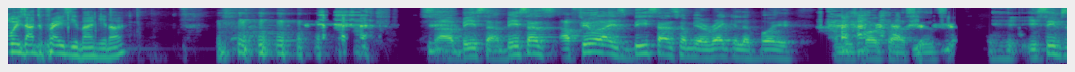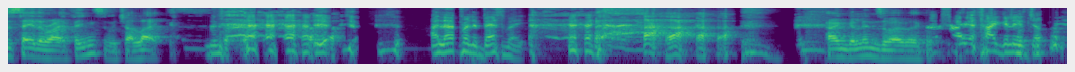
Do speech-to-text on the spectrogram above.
Always had to praise you, man. You know. so Bisan, B San's. I feel like his Bisan's gonna be a regular boy on this podcast. He, he seems to say the right things, which I like. I learned from the best, mate. Pangolins or whatever. they're Pangolin, just called.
